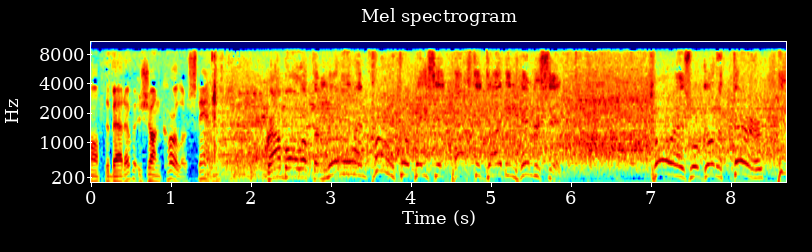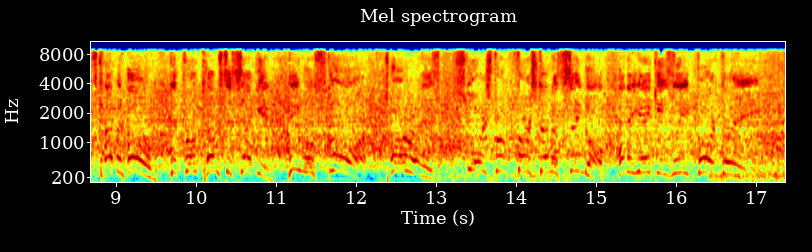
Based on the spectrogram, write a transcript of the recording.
off the bat of Giancarlo Stanton. Ground ball up the middle and through for a base hit past the diving Henderson. Torres will go to third. He's coming home. The throw comes to second. He will score. Torres scores from first on a single, and the Yankees lead 4-3.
